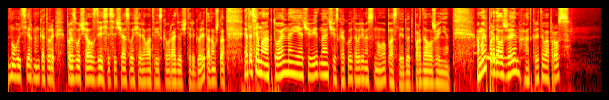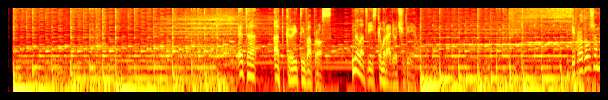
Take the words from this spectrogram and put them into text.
новый термин, который прозвучал здесь и сейчас в эфире Латвийского радио 4, говорит о том, что эта тема актуальна и, очевидно, через какое-то время снова последует продолжение. А мы продолжаем. Открытый вопрос. Это «Открытый вопрос» на Латвийском радио 4. И продолжим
